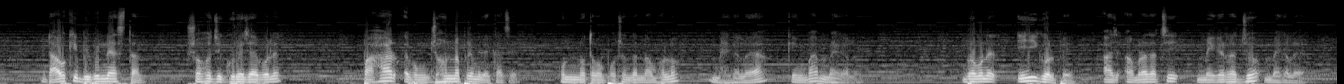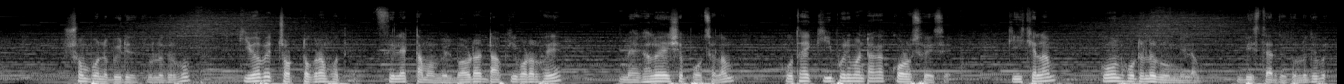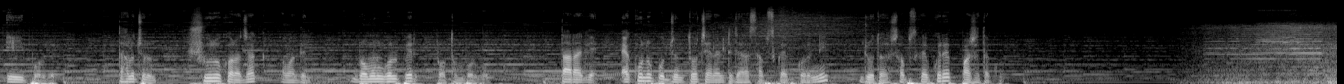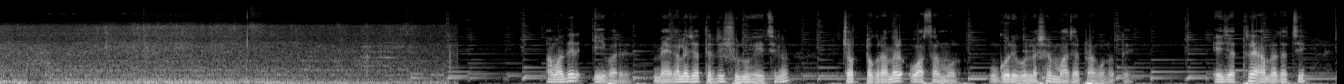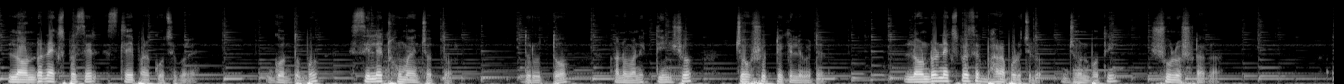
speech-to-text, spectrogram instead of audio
ডাউকি বিভিন্ন স্থান সহজে ঘুরে যায় বলে পাহাড় এবং ঝর্ণা প্রেমীদের কাছে অন্যতম পছন্দের নাম হলো মেঘালয়া কিংবা মেঘালয়। ভ্রমণের এই গল্পে আজ আমরা যাচ্ছি মেঘের রাজ্য মেঘালয়া। সম্পূর্ণ ভিডিওতে তুলে ধরব কীভাবে চট্টগ্রাম হতে সিলেট তামাবিল বর্ডার ডাউকি বর্ডার হয়ে মেঘালয়ে এসে পৌঁছালাম, কোথায় কী পরিমাণ টাকা খরচ হয়েছে, কী খেলাম, কোন হোটেলে রুম নিলাম, বিস্তারিত তুলে দেবো এই পর্বে। তাহলে চলুন শুরু করা যাক আমাদের ভ্রমণ গল্পের প্রথম পর্ব। তার আগে এখনও পর্যন্ত চ্যানেলটি যারা সাবস্ক্রাইব করেনি দ্রুত সাবস্ক্রাইব করে পাশে থাকুন। আমাদের এইবারের মেঘালয় যাত্রাটি শুরু হয়েছিল চট্টগ্রামের ওয়াসার মোড়, গরিবুল্লাসের মাজার প্রাঙ্গণ হতে। এই যাত্রায় আমরা যাচ্ছি লন্ডন এক্সপ্রেসের স্লিপার কোচে করে। গন্তব্য সিলেট হুমায়ুন চত্বর। দূরত্ব আনুমানিক তিনশো চৌষট্টি কিলোমিটার। লন্ডন এক্সপ্রেসের ভাড়া পড়েছিল জনপ্রতি ষোলোশো টাকা।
